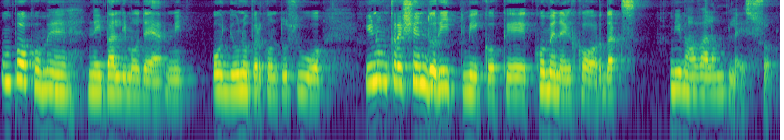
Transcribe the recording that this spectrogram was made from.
un po' come nei balli moderni, ognuno per conto suo, in un crescendo ritmico che, come nel Cordax, mimava l'amplesso.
